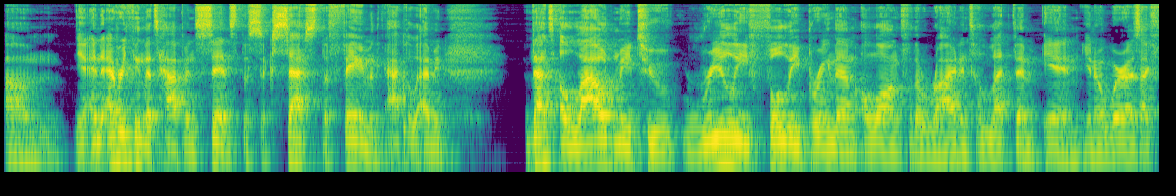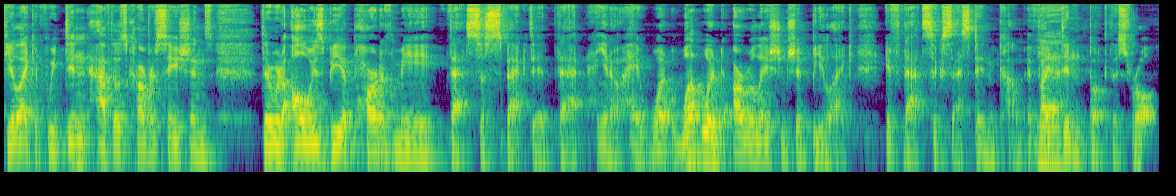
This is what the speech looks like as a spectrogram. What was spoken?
Um, yeah, and everything that's happened since the success, the fame, and the accolade. I mean that's allowed me to really fully bring them along for the ride and to let them in you know whereas i feel like if we didn't have those conversations there would always be a part of me that suspected that you know hey what what would our relationship be like if that success didn't come if yeah. i didn't book this role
